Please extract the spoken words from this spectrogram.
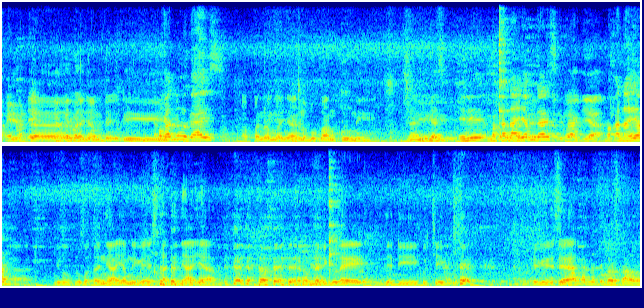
Kita udah nyampe di Makan dulu, guys. apa namanya Lubuk Bangku nih. Nah, ini guys, ini makan ayam, guys. Kita makan ayam. Nah, 50 kota ini ayam nih guys, tadinya ayam Karena udah digulai jadi kucing Oke guys ya Makan nanti baru tahu.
